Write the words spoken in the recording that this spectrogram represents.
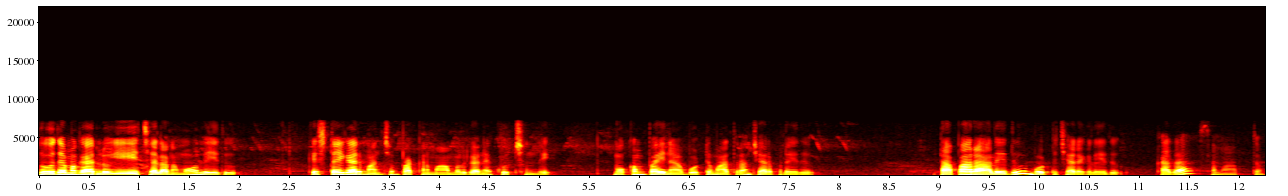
సోదమ్మ గారిలో ఏ చలనమూ లేదు. కిష్టయ్య గారి మంచం పక్కన మామూలుగానే కూర్చుంది. ముఖం పైన బొట్టు మాత్రం చెరపలేదు. టపా రాలేదు బొట్టు చెరగలేదు. కథ సమాప్తం.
